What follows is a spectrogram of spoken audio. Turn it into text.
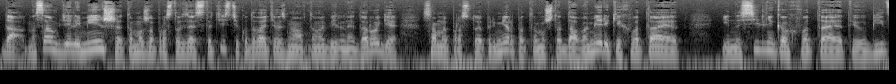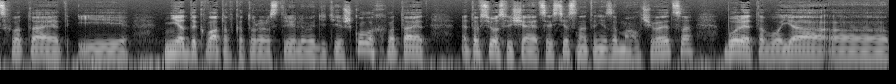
Да, на самом деле меньше, это можно просто взять статистику. Давайте возьмем автомобильные дороги. Самый простой пример, потому что, да, в Америке хватает и насильников хватает, и убийц хватает, и неадекватов, которые расстреливают детей в школах, хватает. Это все освещается, естественно, это не замалчивается. Более того, я э,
